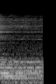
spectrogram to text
Oh.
